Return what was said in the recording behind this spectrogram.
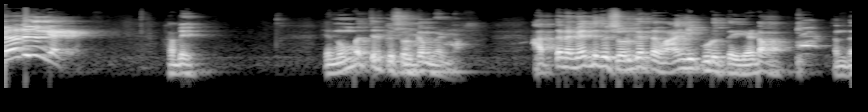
எதுவும் கேட்க அபே என் உம்மத்திற்கு சொர்க்கம் வேண்டாம். அத்தனை பேர்த்துக்கு சொர்க்கத்தை வாங்கி கொடுத்த இடம் அந்த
